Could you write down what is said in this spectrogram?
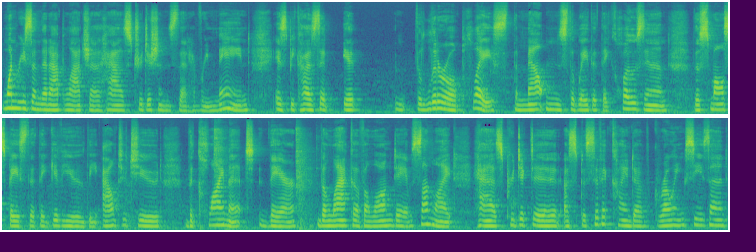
One reason that Appalachia has traditions that have remained is because it it the literal place, the mountains, the way that they close in, the small space that they give you, the altitude, the climate there, the lack of a long day of sunlight has predicted a specific kind of growing season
